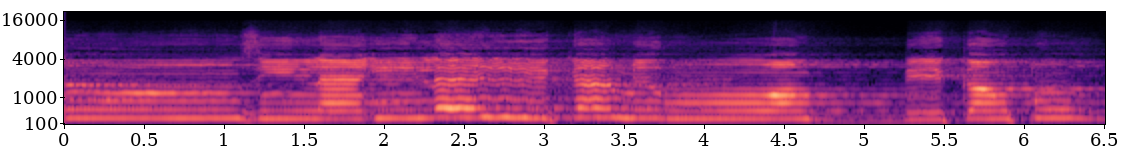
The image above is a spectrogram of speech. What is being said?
أنزل إليك من ربك طغيانا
